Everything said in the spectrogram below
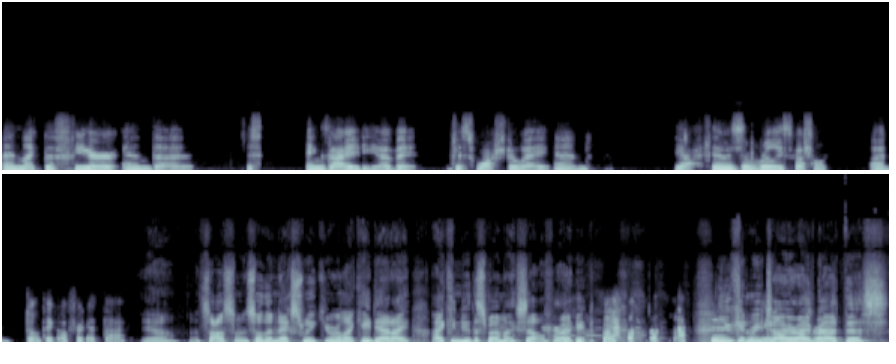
And like the fear and the just anxiety of it just washed away. And yeah, it was a really special. I don't think I'll forget that. Yeah, that's awesome. And so the next week you were like, "Hey, Dad, I I can do this by myself, right? you can retire. I've Right. got this."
